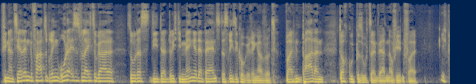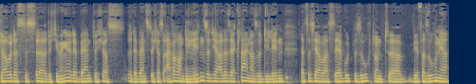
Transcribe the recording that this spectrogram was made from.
finanziell in Gefahr zu bringen? Oder ist es vielleicht sogar so, dass die da durch die Menge der Bands das Risiko geringer wird? Weil ein paar dann doch gut besucht sein werden, auf jeden Fall. Ich glaube, das ist äh, durch die Menge der Band durchaus, äh, der Bands durchaus einfacher und die mhm. Läden sind ja alle sehr klein. Also die Läden, letztes Jahr war es sehr gut besucht und äh, wir versuchen ja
